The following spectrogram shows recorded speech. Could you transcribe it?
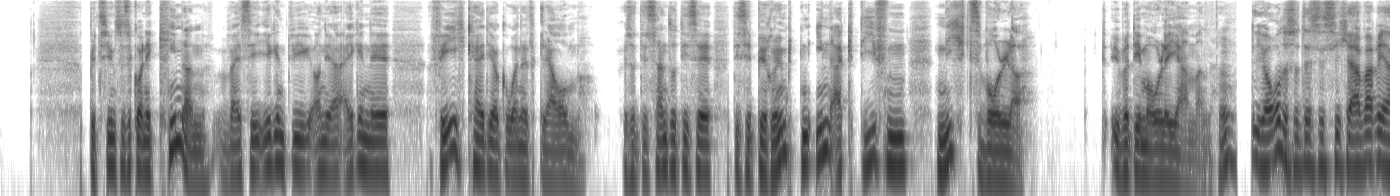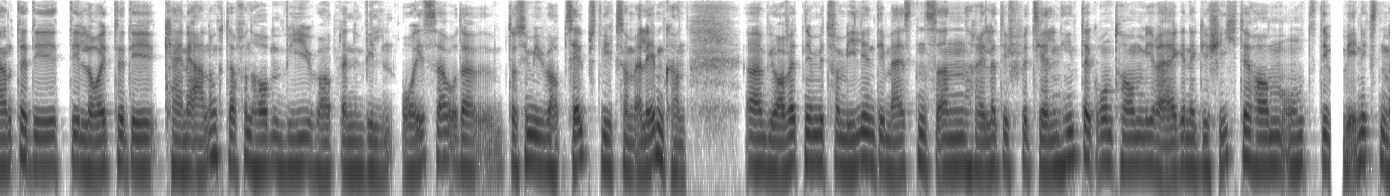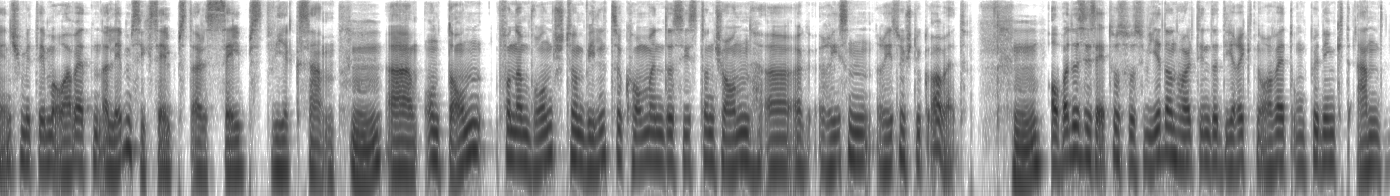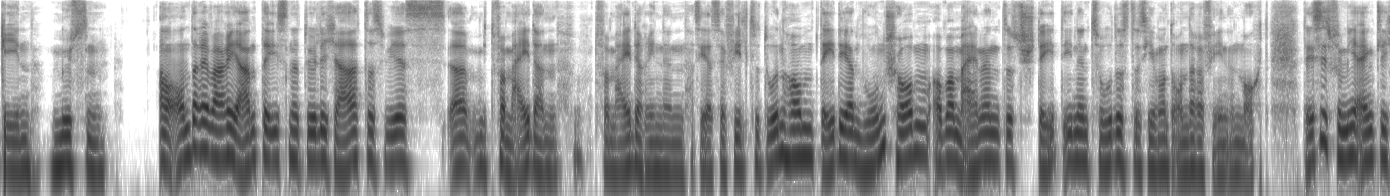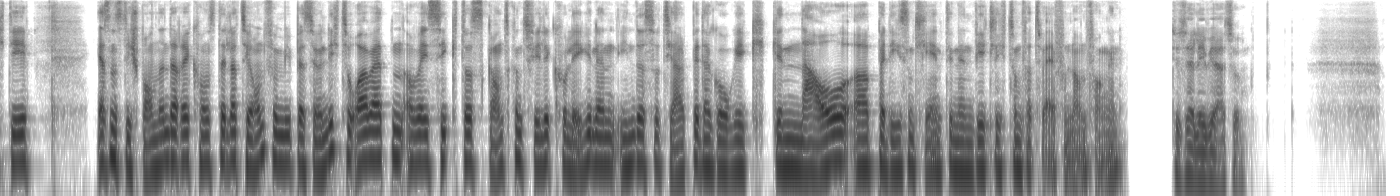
beziehungsweise gar nicht können, weil sie irgendwie an ihre eigene Fähigkeit ja gar nicht glauben. Also das sind so diese, diese berühmten inaktiven Nichtswoller über die wir alle jammern. Hm? Ja, also das ist sicher eine Variante, die die Leute, die keine Ahnung davon haben, wie ich überhaupt einen Willen äußere oder dass ich mich überhaupt selbst wirksam erleben kann. Äh, wir arbeiten ja mit Familien, die meistens einen relativ speziellen Hintergrund haben, ihre eigene Geschichte haben und die wenigsten Menschen, mit denen wir arbeiten, erleben sich selbst als selbstwirksam. Mhm. Äh, und dann von einem Wunsch zu einem Willen zu kommen, das ist dann schon äh, ein riesen, Riesenstück Arbeit. Mhm. Aber das ist etwas, was wir dann halt in der direkten Arbeit unbedingt angehen müssen. Eine andere Variante ist natürlich auch, dass wir es äh, mit Vermeidern und Vermeiderinnen sehr, sehr viel zu tun haben, die, die einen Wunsch haben, aber meinen, das steht ihnen zu, dass das jemand anderer für ihnen macht. Das ist für mich eigentlich die, erstens die spannendere Konstellation für mich persönlich zu arbeiten, aber ich sehe, dass ganz, ganz viele Kolleginnen in der Sozialpädagogik genau äh, bei diesen Klientinnen wirklich zum Verzweifeln anfangen. Das erlebe ich also.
